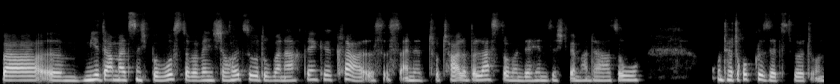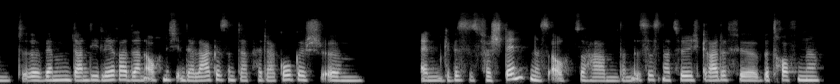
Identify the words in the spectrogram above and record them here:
war ähm, mir damals nicht bewusst, aber wenn ich da heute so drüber nachdenke, klar, es ist eine totale Belastung in der Hinsicht, wenn man da so unter Druck gesetzt wird. Und äh, wenn dann die Lehrer dann auch nicht in der Lage sind, da pädagogisch ähm, ein gewisses Verständnis auch zu haben, dann ist es natürlich gerade für Betroffene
